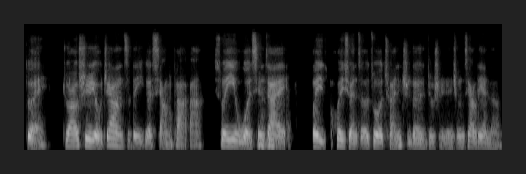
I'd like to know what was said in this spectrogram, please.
对，主要是有这样子的一个想法吧。所以我现在会会选择做全职的，就是人生教练的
